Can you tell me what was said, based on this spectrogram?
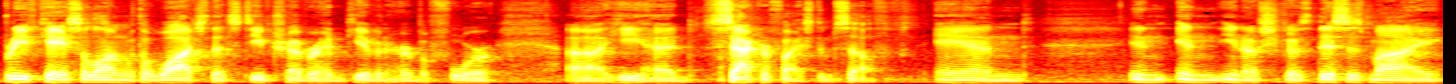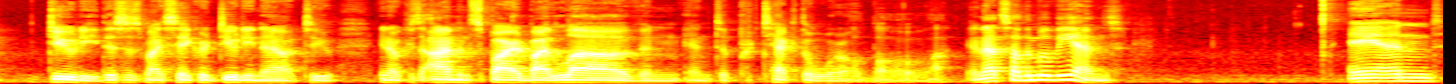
briefcase along with a watch that Steve Trevor had given her before uh, he had sacrificed himself. And in in you know she goes, "This is my duty. This is my sacred duty now to, you know, because I'm inspired by love and, and to protect the world, blah, blah, blah. And that's how the movie ends. And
